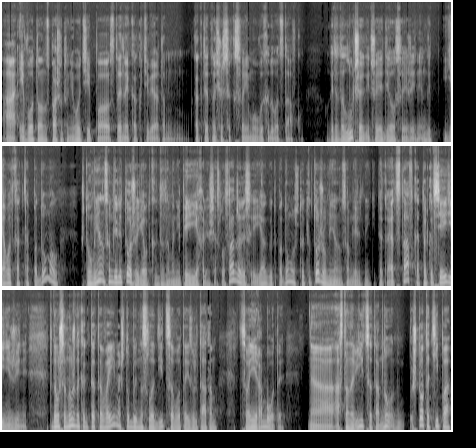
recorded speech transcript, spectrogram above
А, и вот он спрашивает у него, типа, Стэнли, как у тебя там, как ты относишься к своему выходу в отставку? Он говорит, это лучшее, говорит, что я делал в своей жизни. Он говорит, я вот как-то подумал, что у меня на самом деле тоже, я вот когда там они переехали сейчас в Лос-Анджелес, и я, говорит, подумал, что это тоже у меня на самом деле такая отставка, только в середине жизни. Потому что нужно когда-то время, чтобы насладиться вот результатом своей работы. А, остановиться там, ну, что-то типа,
